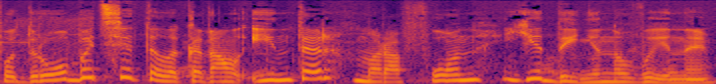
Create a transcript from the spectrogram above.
подробиці, телеканал Інтер, марафон. Єдині новини.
